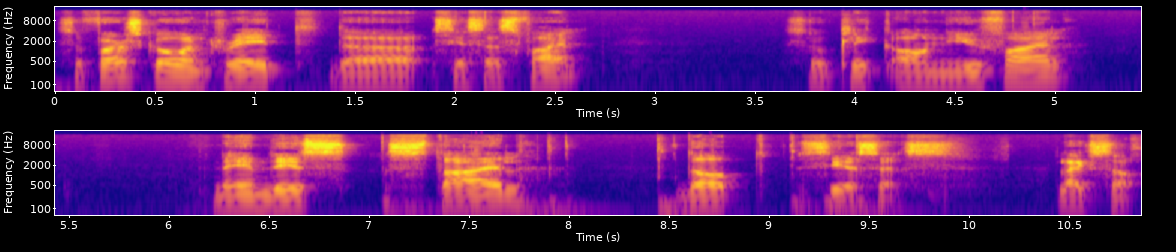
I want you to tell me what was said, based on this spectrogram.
so first go and create the CSS file. So click on new file, name this style.css, like so.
